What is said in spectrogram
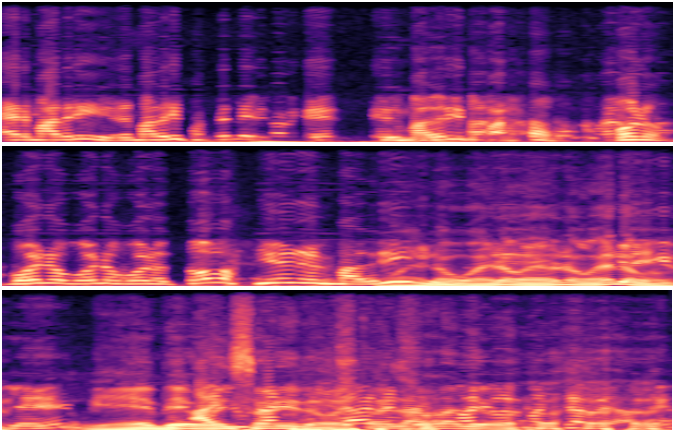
El Madrid, el Madrid para hacerle... El, el Madrid. para- Bueno, bueno, bueno, bueno. Todos tienen el Madrid. Bueno, bueno, bueno, bueno. Increíble, ¿eh? Bien, bien, buen sonido. Esto es la radio. Real, ¿eh?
